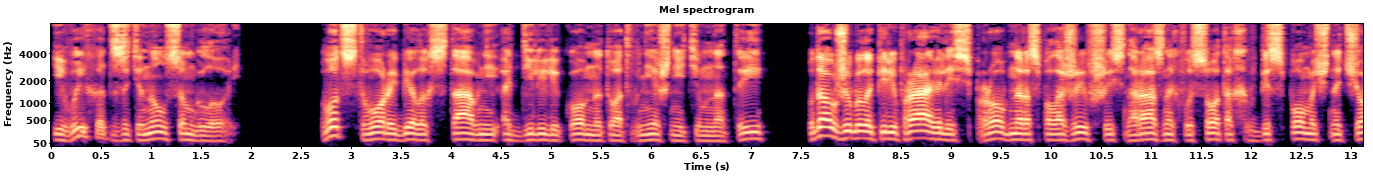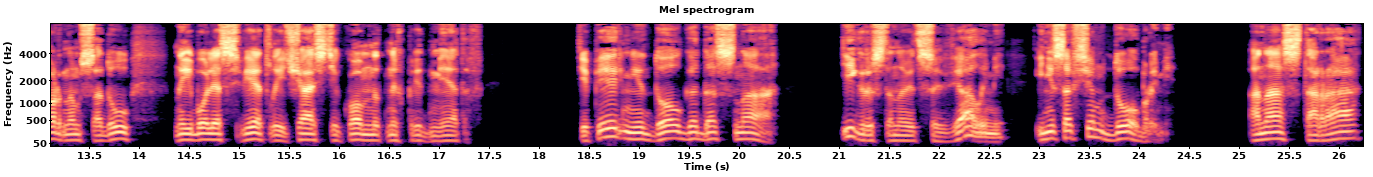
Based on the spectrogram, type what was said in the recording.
и выход затянулся мглой. Вот створы белых ставней отделили комнату от внешней темноты, куда уже было переправились, пробно расположившись на разных высотах в беспомощно черном саду, наиболее светлые части комнатных предметов. Теперь недолго до сна. Игры становятся вялыми и не совсем добрыми. Она стара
